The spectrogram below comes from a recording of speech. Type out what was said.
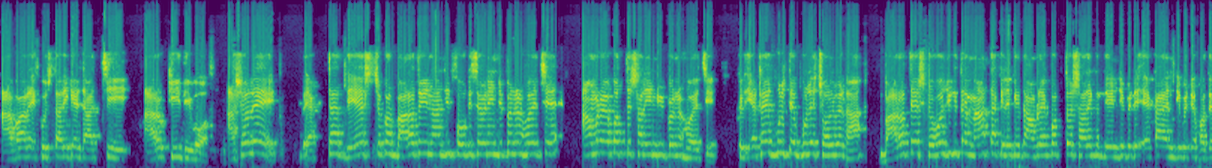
আবার একুশ তারিখে যাচ্ছি আরও কি দিব? আসলে একটা দেশ যখন ভারতের নাইনটিন ফোর্টি সেভেন ইন্ডিপেন্ডেন্ট হয়েছে, আমরা একাত্তর সালে ইন্ডিপেন্ডেন্ট হয়েছি। কিন্তু এটাই বলতে ভুলে চলবে না। ভারতের সহযোগিতা না থাকলে কিন্তু আমরা একাত্তর সালে কিন্তু ইন্ডিপেন্ডেন্ট একা ইন্ডিপেন্ডেন্ট হতে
